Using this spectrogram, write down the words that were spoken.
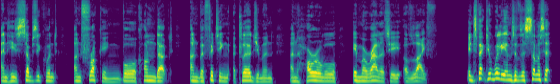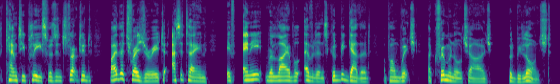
and his subsequent unfrocking for conduct unbefitting a clergyman and horrible immorality of life. Inspector Williams of the Somerset County Police was instructed by the Treasury to ascertain if any reliable evidence could be gathered upon which a criminal charge could be launched.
